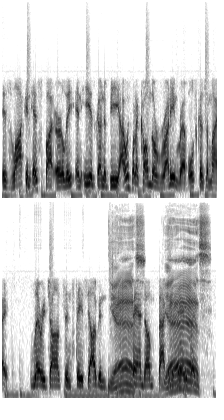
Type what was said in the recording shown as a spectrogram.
is locking his spot early, and he is going to be. I always want to call them the running rebels because of my Larry Johnson, Stacey Augmon yes. fandom back yes. in the day. But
